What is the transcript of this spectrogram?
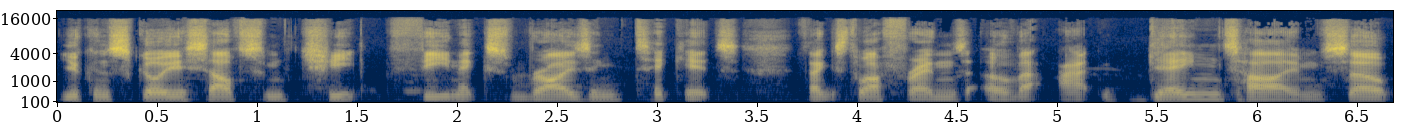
You can score yourself some cheap Phoenix Rising tickets thanks to our friends over at Game Time. So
